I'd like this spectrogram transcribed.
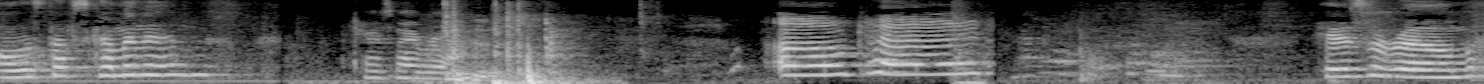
All the stuff's coming in. Here's my room. Okay. Here's the room.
